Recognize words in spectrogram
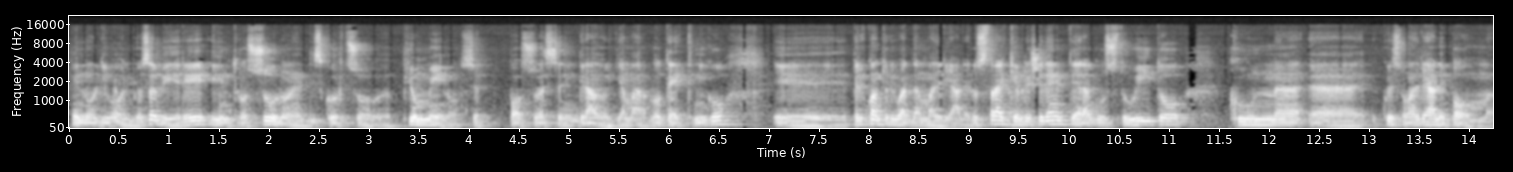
e non li voglio sapere, entro solo nel discorso eh, più o meno, se posso essere in grado di chiamarlo tecnico, eh, per quanto riguarda il materiale. Lo strike precedente era costruito con eh, questo materiale POM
